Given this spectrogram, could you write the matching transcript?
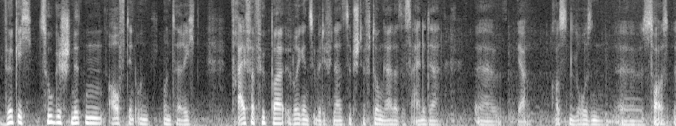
wirklich zugeschnitten auf den Un Unterricht frei verfügbar, übrigens über die Finanztipp Stiftung. Ja, das ist eine der äh, ja, kostenlosen äh, Source, äh,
